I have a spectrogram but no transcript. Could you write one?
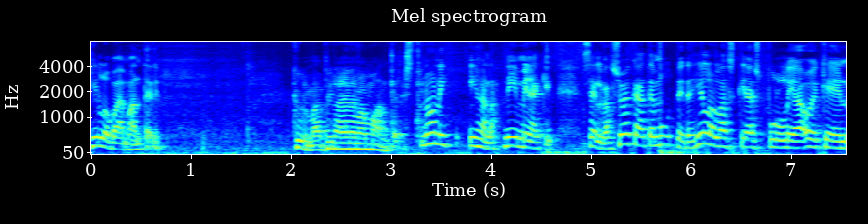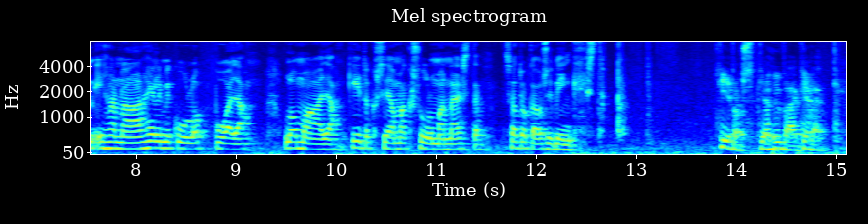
hillo vai manteli? Kyllä mä pidän enemmän mantelista. No niin, ihana. Niin minäkin. Selvä. Syökää te muut niitä hillolaskiaispullia. Oikein ihanaa helmikuun loppua ja lomaa. Ja kiitoksia Max Sulman näistä satokausivinkkeistä. Kiitokset ja hyvää kevättä.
